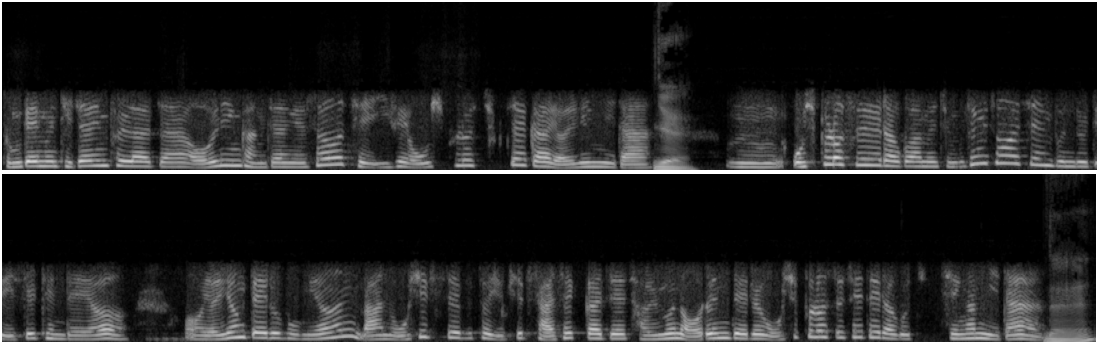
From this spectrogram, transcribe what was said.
동대문 디자인 플라자 어울린 광장에서 제2회 50 플러스 축제가 열립니다. 예. 음, 50 플러스라고 하면 좀 생소하신 분들도 있을 텐데요. 어, 연령대로 보면 만 50세부터 64세까지의 젊은 어른들을 50 플러스 세대라고 지칭합니다. 네.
